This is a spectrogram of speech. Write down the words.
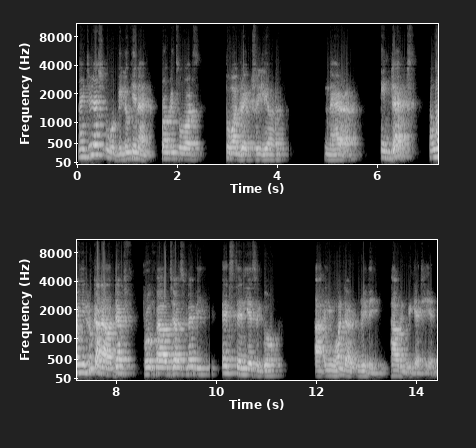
Nigeria will be looking at probably towards 200 trillion naira in debt. And when you look at our debt profile just maybe eight, 10 years ago, uh, you wonder really, how did we get here?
